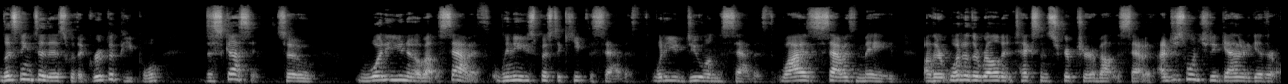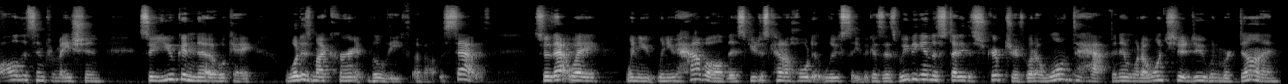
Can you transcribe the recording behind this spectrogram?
listening to this with a group of people, discuss it. So, what do you know about the Sabbath? When are you supposed to keep the Sabbath? What do you do on the Sabbath? Why is the Sabbath made? Are there, what are the relevant texts in Scripture about the Sabbath? I just want you to gather together all this information so you can know, okay, what is my current belief about the Sabbath? So that way, when you when you have all this, you just kind of hold it loosely because as we begin to study the scriptures, what I want to happen and what I want you to do when we're done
